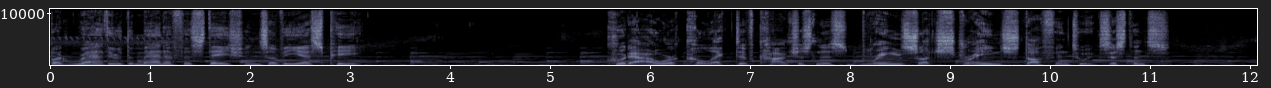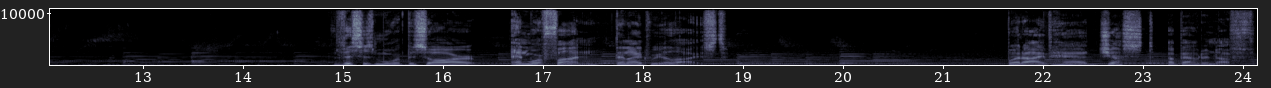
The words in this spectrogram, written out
but rather the manifestations of ESP. Could our collective consciousness bring such strange stuff into existence? This is more bizarre and more fun than I'd realized. But I've had just about enough.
